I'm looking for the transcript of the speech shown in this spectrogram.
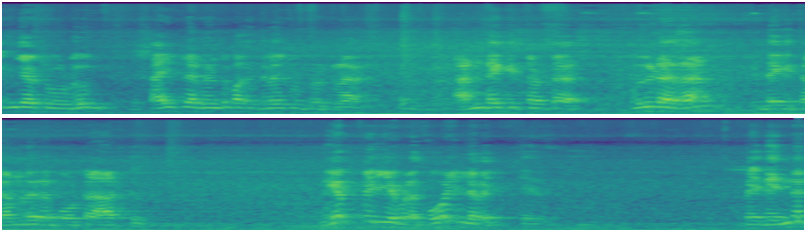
இங்க சூடு சைட்ல நின்று பக்கத்துல சுட்டுருக்குறாங்க. அன்றைக்கு தொட்ட வீடை தான் இன்றைக்கு தமிழரை போட்டு ஆட்டு. மிகப்பெரிய விட கோயிலில் வச்சது. இப்போ இது என்ன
